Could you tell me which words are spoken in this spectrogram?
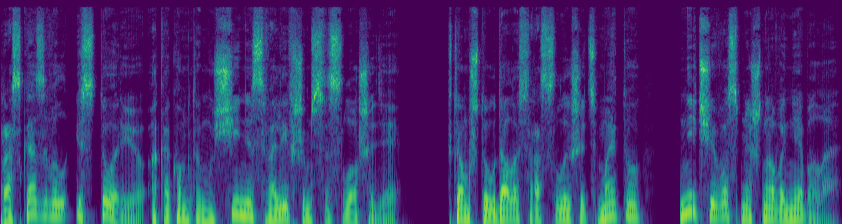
рассказывал историю о каком-то мужчине, свалившемся с лошади. В том, что удалось расслышать Мэту, ничего смешного не было.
